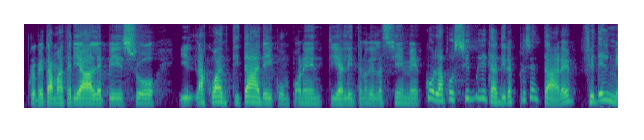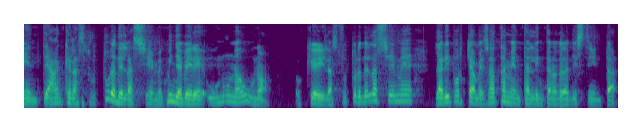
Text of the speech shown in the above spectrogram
proprietà materiale, peso, il, la quantità dei componenti all'interno dell'assieme, con la possibilità di rappresentare fedelmente anche la struttura dell'assieme, quindi avere un 1 a 1. Ok, la struttura dell'assieme la riportiamo esattamente all'interno della distinta.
